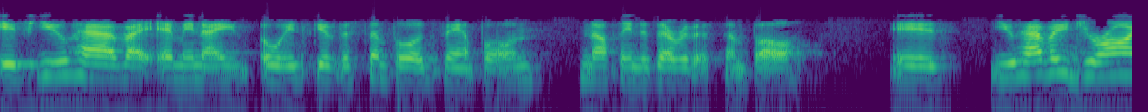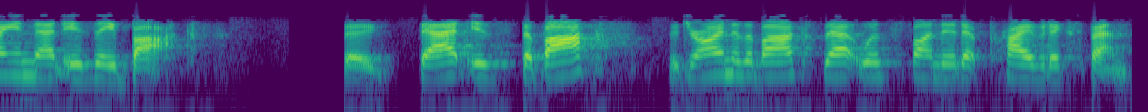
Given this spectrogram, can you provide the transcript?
if you have, I, I mean, I always give the simple example, and nothing is ever that simple, is you have a drawing that is a box. The, that is the box, the drawing of the box, that was funded at private expense.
